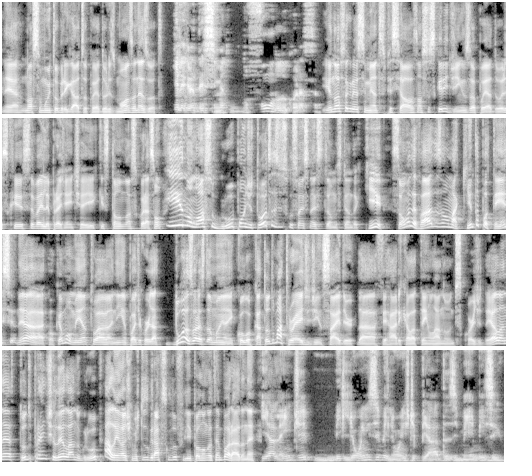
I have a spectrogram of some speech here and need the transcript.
né? Nosso muito obrigado aos apoiadores Monza, né, Zoto? Aquele agradecimento do fundo do coração. E o nosso agradecimento especial aos nossos queridinhos apoiadores que você vai ler pra gente aí, que estão no nosso coração e no nosso grupo, onde todas as discussões que nós estamos tendo aqui são levadas a uma quinta potência, né? A qualquer momento a Aninha pode acordar duas horas da manhã e colocar toda uma thread de insider da Ferrari que ela tem lá no Discord dela, né? Tudo pra gente ler lá no grupo, além, logicamente, dos gráficos do Felipe ao longo da temporada, né? E além de milhões e milhões de piadas e memes e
